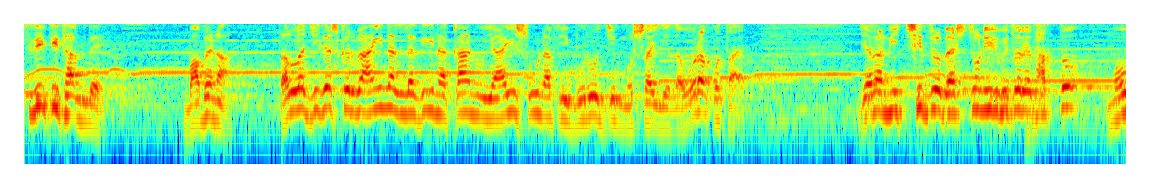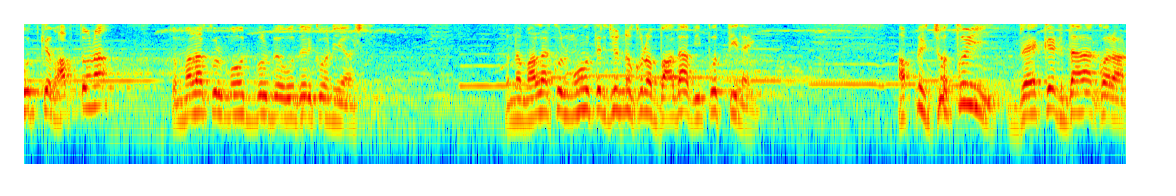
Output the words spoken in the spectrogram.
স্মৃতি থাকবে, ভাবে না। আল্লাহ জিজ্ঞেস করবে, আইন আল্লাদিনা কানু ইয়াইশুনা ফি বুরুজিম মুসাইয়্যিদা ওরা কোথায়? যারা নিচ্ছিদ্র বেষ্টনীর ভিতরে থাকতো মৌতকে ভাবতো না, তো মালাকুল মৌত বলবে, ওদেরকেও নিয়ে আসছি। মালাকুল মৌতের জন্য কোনো বাধা, বিপত্তি নাই। আপনি যতই ব্র্যাকেট দ্বারা করান,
